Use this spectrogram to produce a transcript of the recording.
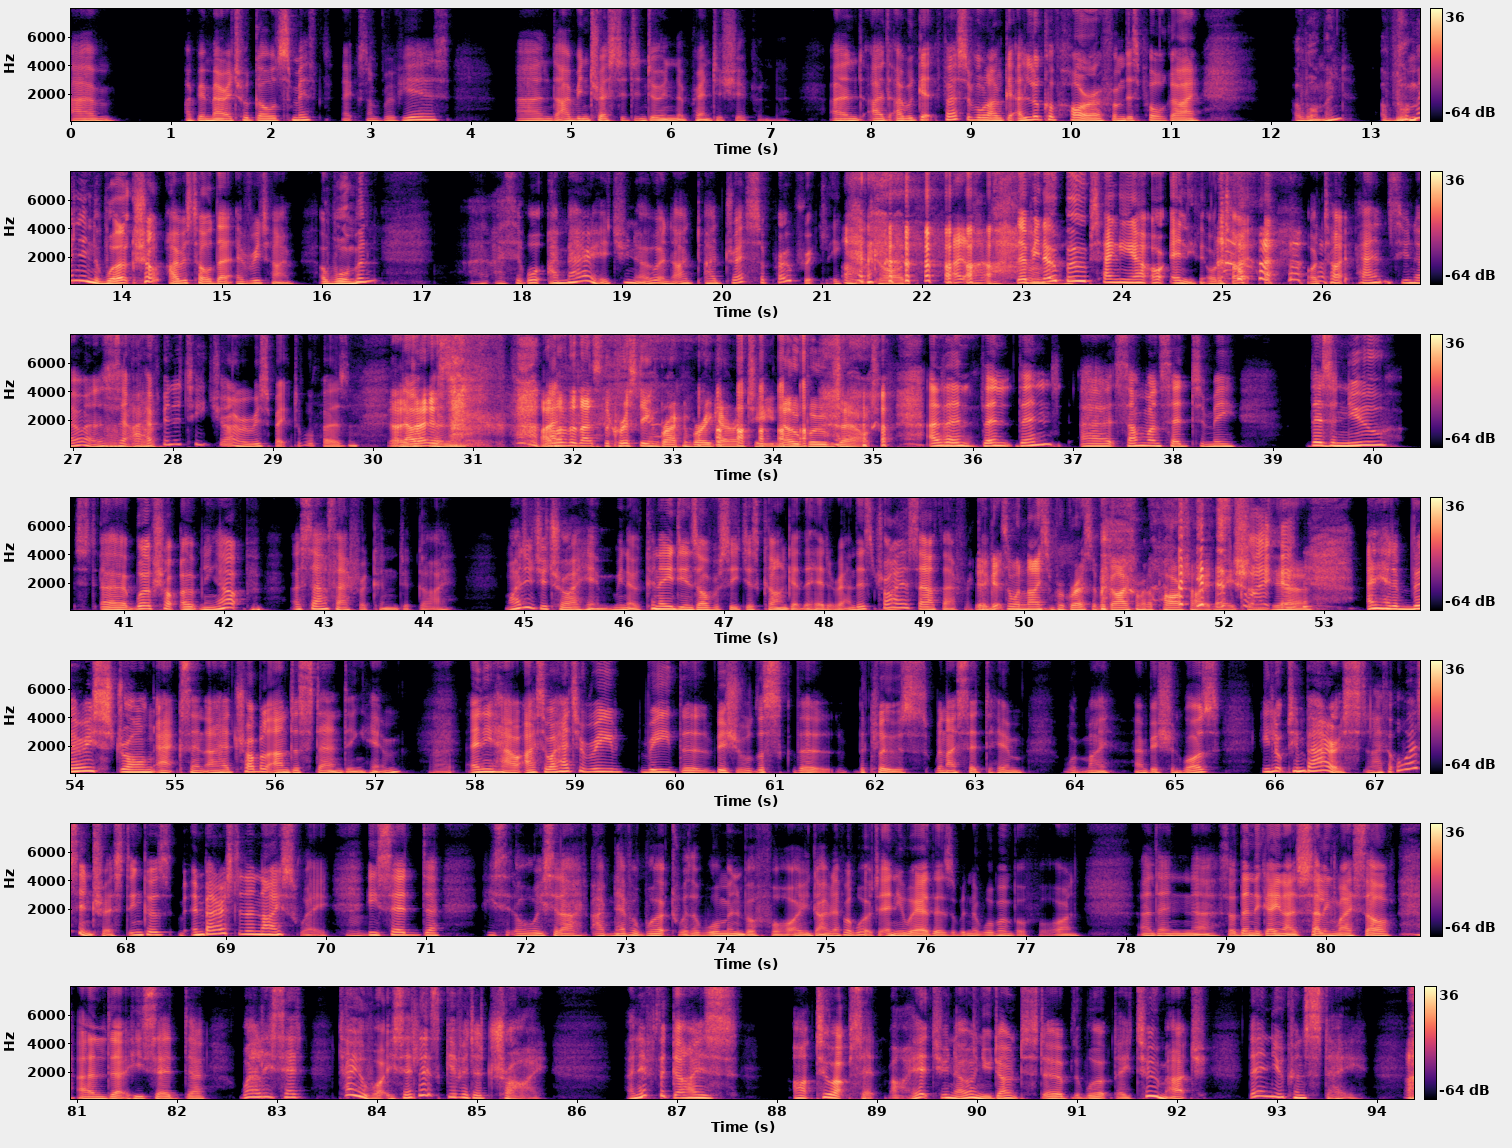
um, I've been married to a goldsmith X number of years and I'm interested in doing an apprenticeship. And and I'd, I would get first of all, I would get a look of horror from this poor guy. A woman, a woman in the workshop. I was told that every time. A woman. I said, "Well, I'm married, you know, and I I dress appropriately. Oh, God. I- I- There'd be no boobs hanging out or anything, or tight or tight pants, you know. And as I Oh, said, I have been a teacher. I'm a respectable person. Uh, No, that no, is. no. I love that. That's the Christine Brackenbury guarantee. No boobs out. and then then then uh, someone said to me, "There's a new uh, workshop opening up. A South African guy. Why did you try him? You know, Canadians obviously just can't get their head around this. Try a South African. Yeah, get someone nice and progressive. A guy from an apartheid nation. yeah. And he had a very strong accent. I had trouble understanding him. Right. Anyhow, I so I had to read read the visual, the the the clues when I said to him what my ambition was. He looked embarrassed, and I thought, "Oh, that's interesting," because embarrassed in a nice way. Hmm. He said, uh, "He said, oh, he said, I've I've never worked with a woman before. You know, I've never worked anywhere there's been a woman before." And and then uh, so then again, I was selling myself, and uh, he said, uh, "Well," he said, "Tell you what," he said, "Let's give it a try, and if the guys aren't too upset by it, you know, and you don't disturb the workday too much." then you can stay.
